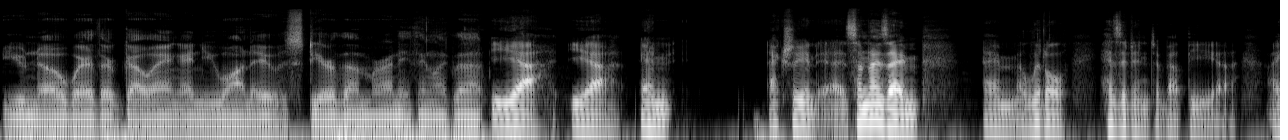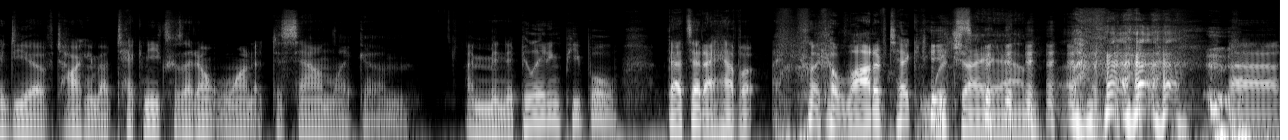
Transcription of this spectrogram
you know where they're going and you want to steer them or anything like that? Yeah, yeah. And actually, uh, sometimes I'm I'm a little hesitant about the uh, idea of talking about techniques because I don't want it to sound like um, I'm manipulating people. That said, I have a like a lot of techniques, which I am. uh,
